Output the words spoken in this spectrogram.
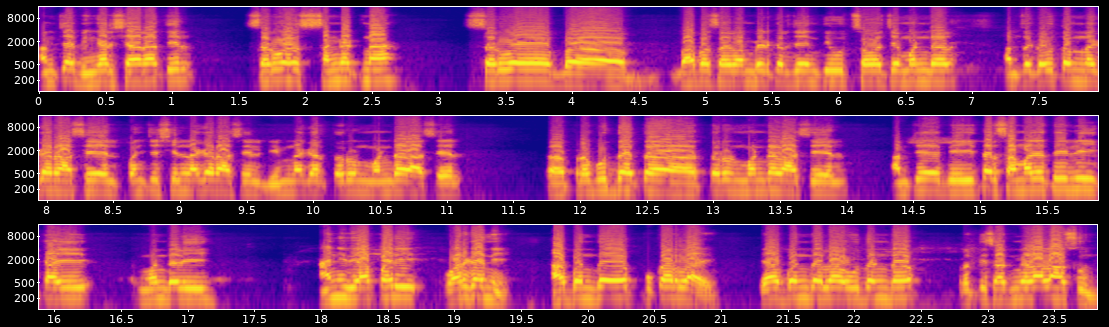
आमच्या भिंगार शहरातील सर्व संघटना सर्व ब- बाबासाहेब आंबेडकर जयंती उत्सवाचे मंडळ आमचं गौतम नगर असेल पंचशील नगर असेल भीमनगर तरुण मंडळ असेल प्रबुद्ध त- तरुण मंडळ असेल आमचे इतर समाजातील काही मंडळी आणि व्यापारी वर्गाने हा बंद पुकारला आहे या बंदला उदंड प्रतिसाद मिळाला असून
